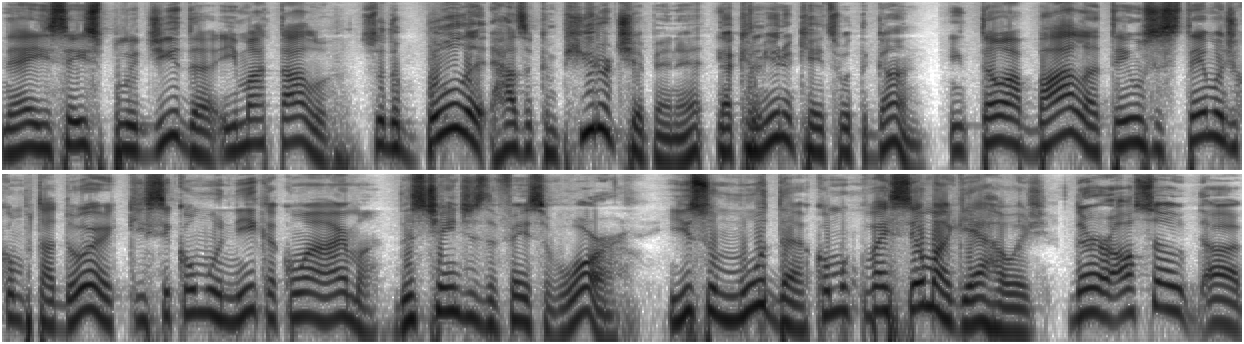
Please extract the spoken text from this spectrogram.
né, e ser explodida e matá-lo. So the bullet has a computer chip in it that communicates with the gun. Então, a bala tem um sistema de computador que se comunica com a arma. This changes the face of war. E isso muda como vai ser uma guerra hoje. There are also uh,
